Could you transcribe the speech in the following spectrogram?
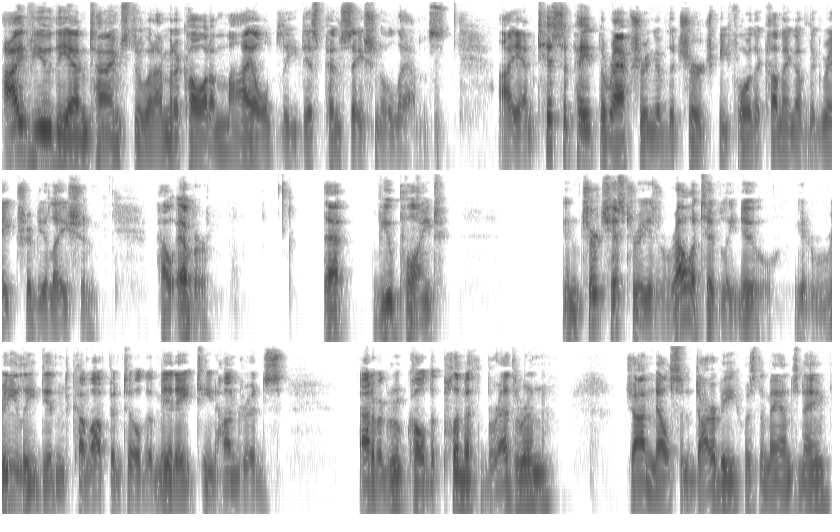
I view the end times through what I'm going to call it a mildly dispensational lens. I anticipate the rapturing of the church before the coming of the Great Tribulation. However, that viewpoint in church history is relatively new. It really didn't come up until the mid 1800s out of a group called the Plymouth Brethren. John Nelson Darby was the man's name.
